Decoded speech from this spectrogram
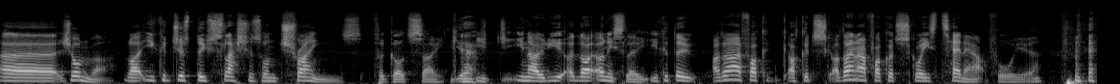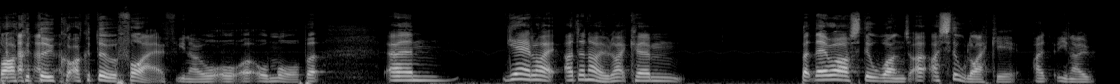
uh, genre. Like you could just do slashers on trains for God's sake. Yeah. you, you know, you, like honestly, you could do. I don't know if I could. I could. I don't know if I could squeeze ten out for you, but I could do. I could do a five, you know, or or, or more. But um, yeah, like I don't know, like um, but there are still ones I, I still like it. I you know.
